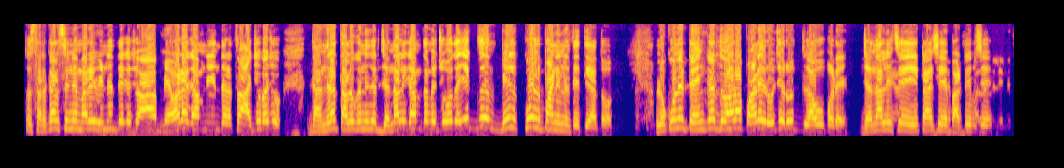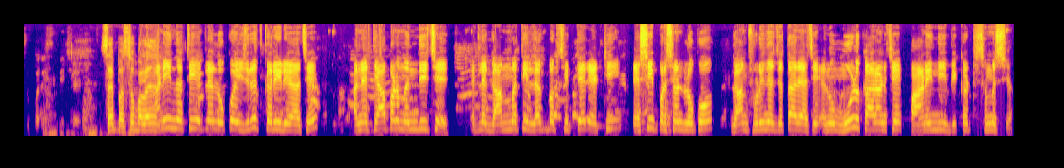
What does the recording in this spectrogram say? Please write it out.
તો સરકારશ્રીને મારી વિનંતી કે જો આ મેવાડા ગામની અંદર અથવા આજુબાજુ ધાંધ્રા તાલુકાની અંદર જનાલી ગામ તમે જુઓ તો એકદમ બિલકુલ પાણી નથી ત્યાં તો. લોકોને ટેન્કર દ્વારા પાણી રોજે રોજ લાવવું પડે. જનાલી છે એટા છે ભાટી છે. સાહેબ પશુપાલન પાણી નથી એટલે લોકો હિજરત કરી રહ્યા છે અને ત્યાં પણ મંદી છે. એટલે ગામમાંથી લગભગ સિત્તેર એથી એસી પર્સન્ટ લોકો ગામ છોડીને જતા રહ્યા છે. એનું મૂળ કારણ છે પાણીની વિકટ સમસ્યા.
